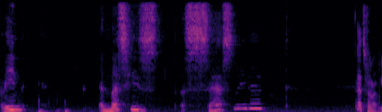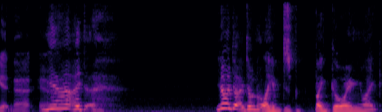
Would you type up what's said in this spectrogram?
I mean, unless he's assassinated, That's what I'm getting at. yeah, I. d- You know, I don't, I don't know. Like, if just by going like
